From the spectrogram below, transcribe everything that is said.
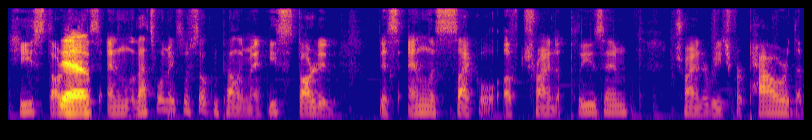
He started Yeah. this and that's what makes him so compelling, man. He started this endless cycle of trying to please him, trying to reach for power, the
